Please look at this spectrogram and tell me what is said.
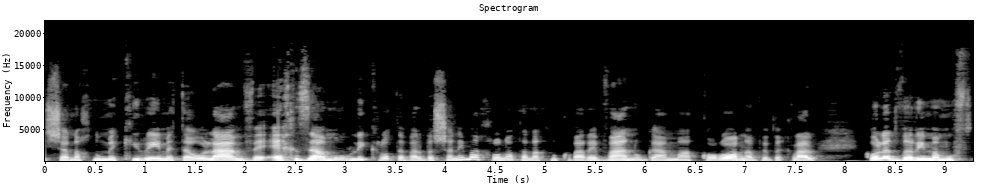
שאנחנו מכירים את העולם ואיך זה אמור לקרות, אבל בשנים האחרונות אנחנו כבר הבנו, גם הקורונה ובכלל כל הדברים המופ...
